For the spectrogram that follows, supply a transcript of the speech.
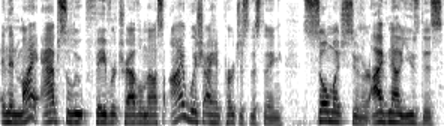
and then my absolute favorite travel mouse. I wish I had purchased this thing so much sooner. I've now used this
